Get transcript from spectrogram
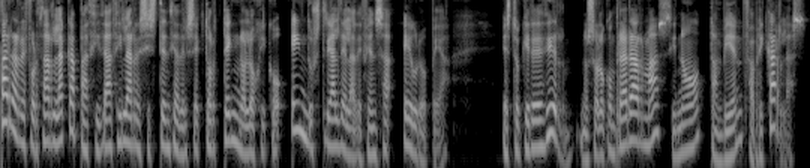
para reforzar la capacidad y la resistencia del sector tecnológico e industrial de la defensa europea. Esto quiere decir no solo comprar armas, sino también fabricarlas.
